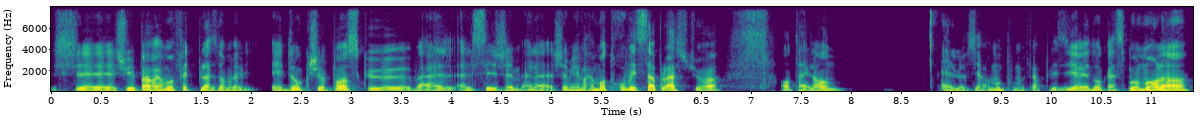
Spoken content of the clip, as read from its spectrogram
Je ne lui ai pas vraiment fait de place dans ma vie. Et donc, je pense que bah, elle, elle, jamais, elle a jamais vraiment trouvé sa place, tu vois, en Thaïlande. Et elle le faisait vraiment pour me faire plaisir. Et donc, à ce moment-là,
